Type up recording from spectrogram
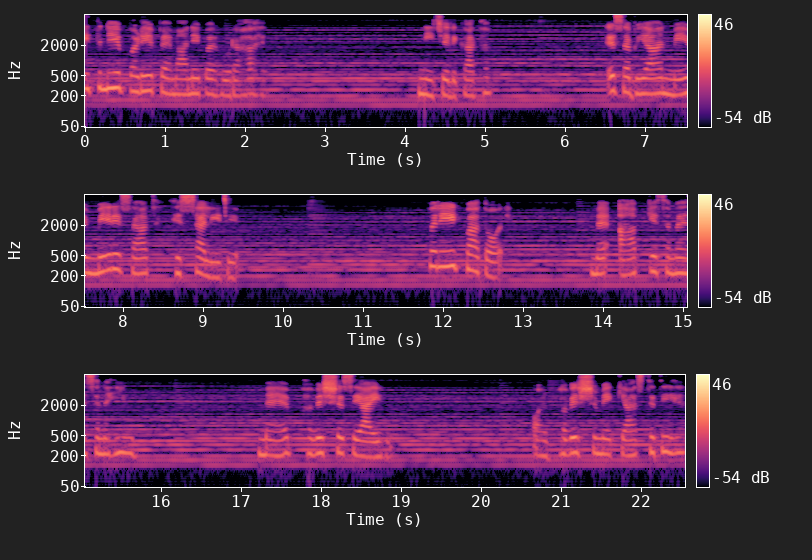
इतने बड़े पैमाने पर हो रहा है। नीचे लिखा था, इस अभियान में मेरे साथ हिस्सा लीजिए। पर एक बात और मैं आपके समय से नहीं हूँ। मैं भविष्य से आई हूँ। और भविष्य में क्या स्थिति है?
